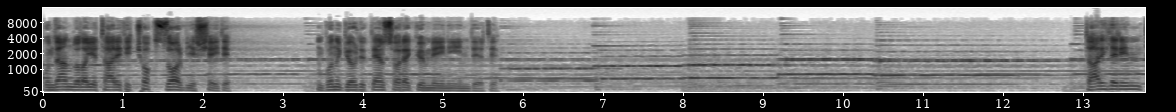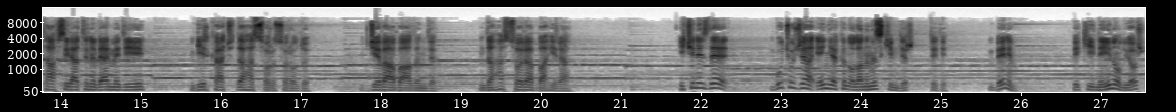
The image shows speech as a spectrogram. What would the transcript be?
Bundan dolayı tarifi çok zor bir şeydi. Bunu gördükten sonra gömleğini indirdi. Tarihlerin tafsilatını vermediği birkaç daha soru soruldu. Cevabı alındı. Daha sonra Bahira. İçinizde bu çocuğa en yakın olanınız kimdir? dedi. Benim. Peki neyin oluyor?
